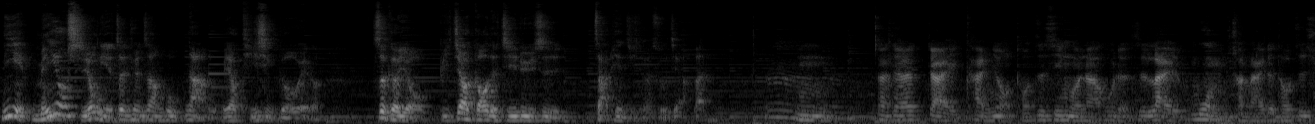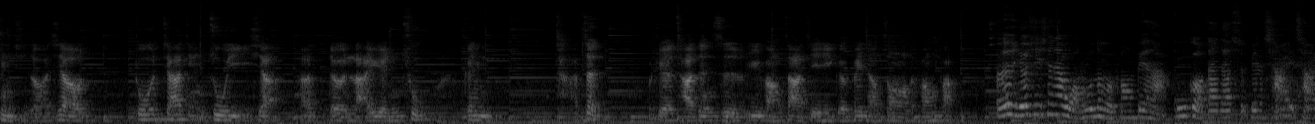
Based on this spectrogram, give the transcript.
你也没有使用你的证券账户。那我们要提醒各位了，这个有比较高的几率是诈骗集团所假扮。嗯，大家在看那种投资新闻啊，或者是赖莫名传来的投资讯息的时候，还是要多加点注意一下它的来源处跟查证。我觉得查证是预防诈欺一个非常重要的方法。而且尤其现在网络那么方便啊，Google 大家随便查一查，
